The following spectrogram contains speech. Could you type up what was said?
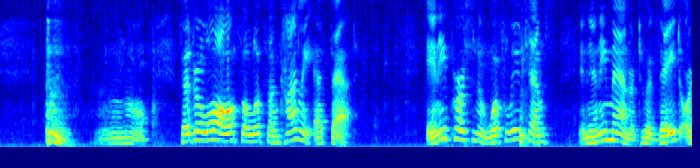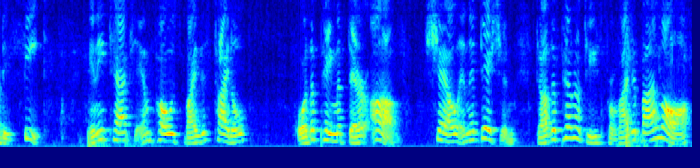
I don't know. Federal law also looks unkindly at that. Any person who willfully attempts in any manner to evade or defeat any tax imposed by this title or the payment thereof shall, in addition to other penalties provided by law,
